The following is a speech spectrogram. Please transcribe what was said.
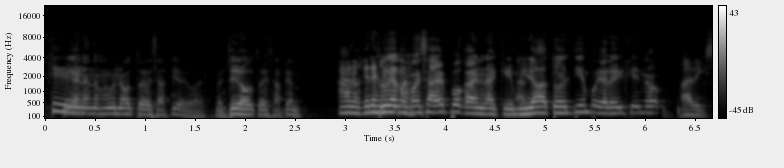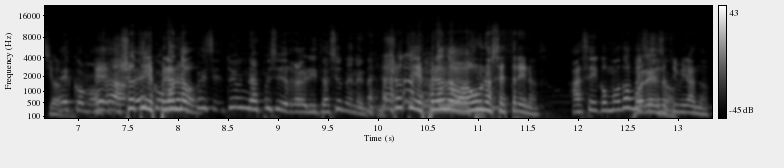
¿Qué- Estoy ganándome un autodesafío igual. Me estoy autodesafiando. Ah, no querés Tuve ver como más? esa época en la que miraba todo el tiempo y ahora dije, no. Adicción. Es como. Eh, ah, yo estoy es como esperando- Una especie, estoy en una especie de rehabilitación de Netflix. Yo estoy esperando a unos estrenos. Hace como dos Por meses que no estoy mirando.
